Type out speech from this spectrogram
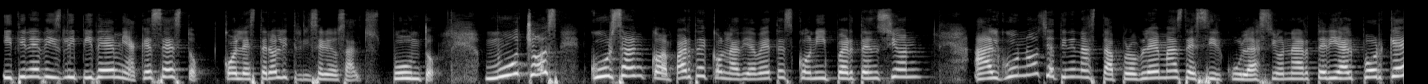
y tiene dislipidemia. ¿Qué es esto? Colesterol y triglicéridos altos. Punto. Muchos cursan, aparte con la diabetes, con hipertensión. Algunos ya tienen hasta problemas de circulación arterial. ¿Por qué?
